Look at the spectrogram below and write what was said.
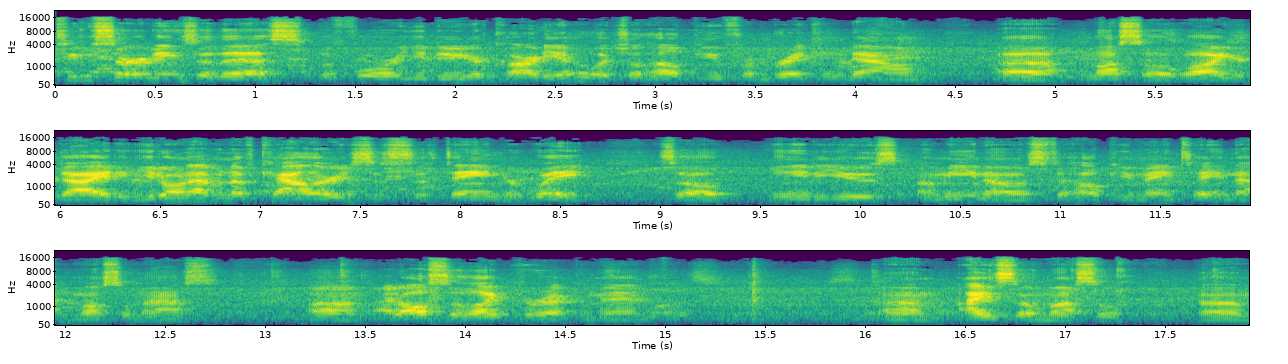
two servings of this before you do your cardio, which will help you from breaking down uh, muscle while you're dieting. You don't have enough calories to sustain your weight, so you need to use aminos to help you maintain that muscle mass. Um, I'd also like to recommend um, ISO muscle. Um,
